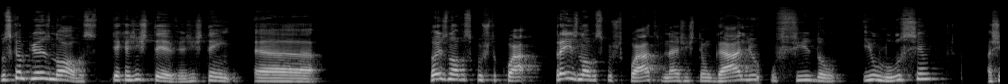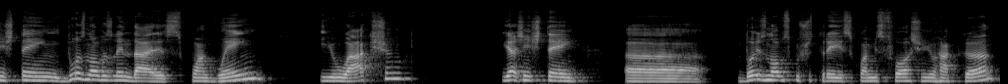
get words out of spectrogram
Dos campeões novos, o que, é que a gente teve? A gente tem uh, dois novos custo 4, três novos custo 4, né? A gente tem o Galho, o Fiddle e o Lucian. A gente tem duas novas lendárias com a Gwen e o Action. E a gente tem uh, dois novos custo 3 com a Miss Fortune e o Rakan.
